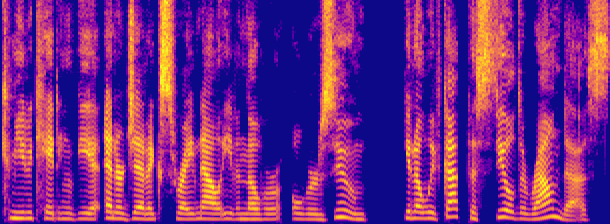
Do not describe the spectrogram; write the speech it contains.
communicating via energetics right now, even though we're over Zoom. You know, we've got this field around us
